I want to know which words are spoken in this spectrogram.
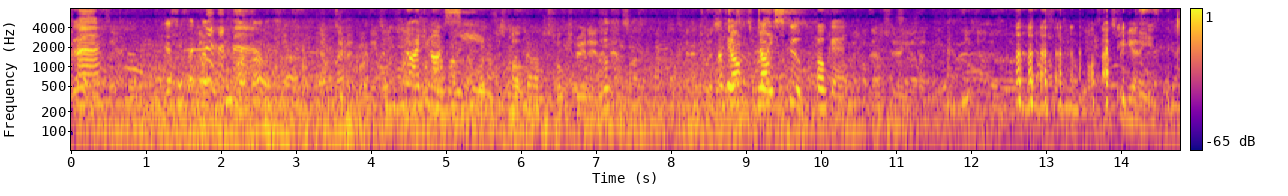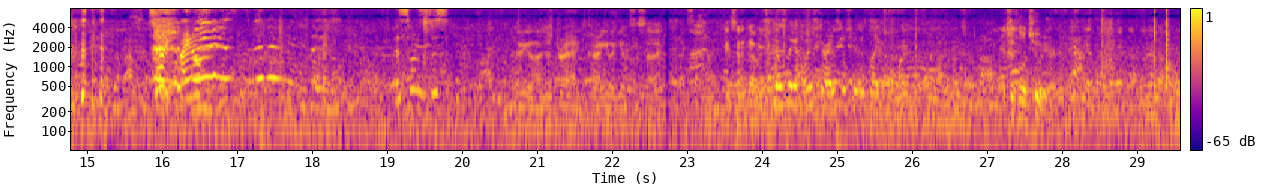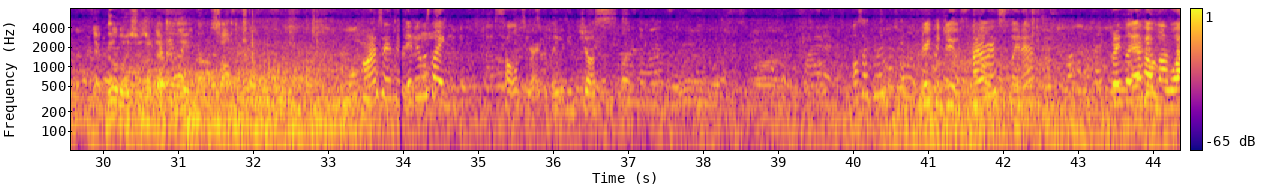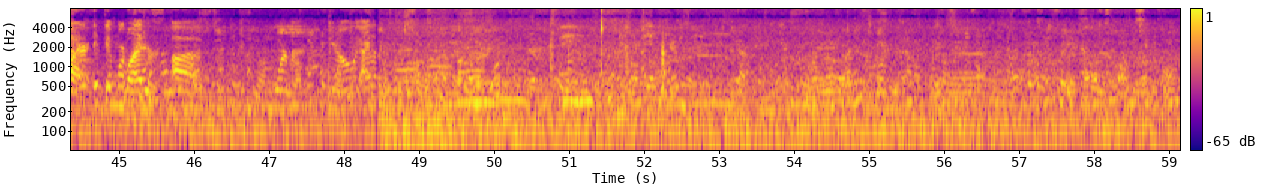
Bye-bye just tastes like the hot garlic stuff. Don't tip it, Courtney. Hold- No, I do not see. Just poke. Just poke straight in and then, and then twist. Okay, Don't really don't scoop, poke it. There there you go. Spaghetti. Sorry, I don't. This one's just There you go. Now just drag. Drag it against the side. Okay, set it down. feels like an oyster. I just wish it was like. It's just a little chewier. Yeah, grilled oysters are definitely softer. Honestly, if it was like saltier, I could think it'd be just. Also, I feel like that'd Drink the juice. I don't know how to explain it, but I feel like It that'd be a helps lot what? better if Get it more was flavor. uh, warmer. You know, like, I like I.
